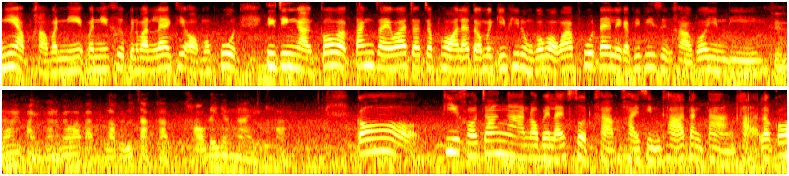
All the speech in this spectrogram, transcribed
เงียบค่ะวันนี้วันนี้คือเป็นวันแรกที่ออกมาพูด จริงๆอะก็แบบตั้งใจว่าจะจะพอแล้วแต่ว่าเมื่อกี้พี่หนุ่มก็บอกว่าพูดได้เลยกับพี่ๆสื่อข่าวก็ยินดี เจนเล่าให้ฟังอีกครั้งได้ไหมว่าแบบเราไปรู้จักกับเขาได้ยังไงคะ ก็พี่เขาจ้างงานเราไปไลฟ์สดค่ะขายสินค้าต่างๆค่ะ แล้วก็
